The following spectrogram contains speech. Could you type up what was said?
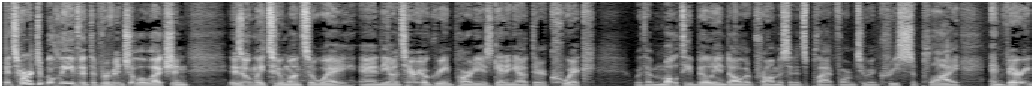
It's hard to believe that the provincial election is only two months away, and the Ontario Green Party is getting out there quick with a multi billion dollar promise in its platform to increase supply and, very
